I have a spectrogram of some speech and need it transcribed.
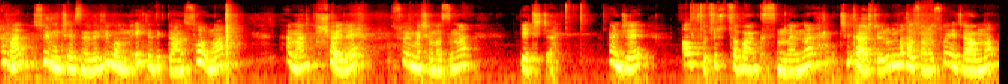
hemen suyumun içerisine de limonumu ekledikten sonra hemen şöyle soyum aşamasına geçeceğim. Önce alt ve üst taban kısımlarını çıkartıyorum. Daha sonra soyacağımla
